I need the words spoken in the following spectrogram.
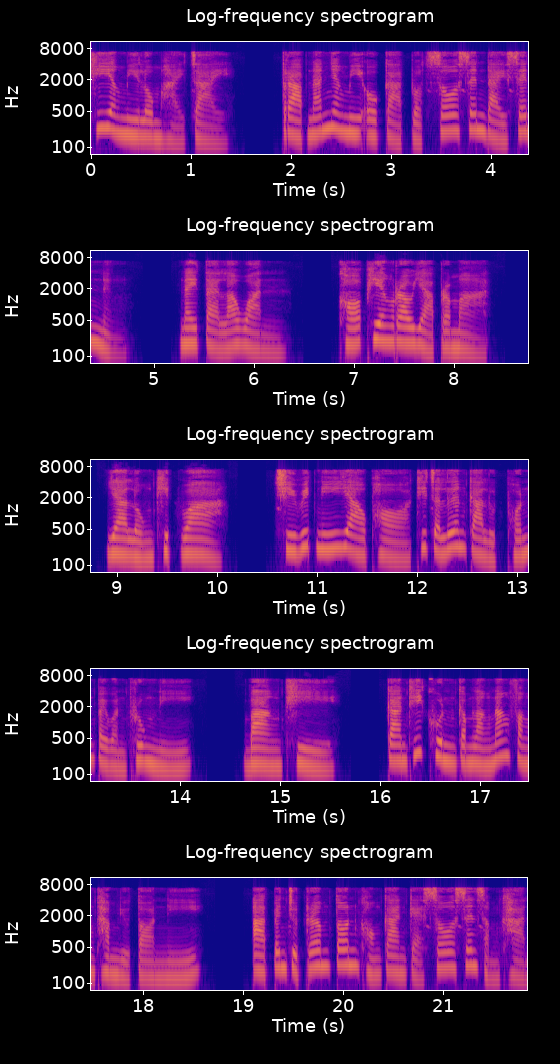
ที่ยังมีลมหายใจ ตราบนั้นยังมีโอกาสปลดโซ่เส้นใดเส้นหนึ่ง ในแต่ละวัน ขอเพียงเราอย่าประมาท อย่าหลงคิดว่า ชีวิตนี้ยาวพอที่จะเลื่อนการหลุดพ้นไปวันพรุ่งนี้ บางที การที่คุณกำลังนั่งฟังธรรมอยู่ตอนนี้ อาจเป็นจุดเริ่มต้นของการแกะโซ่เส้นสำคัญ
